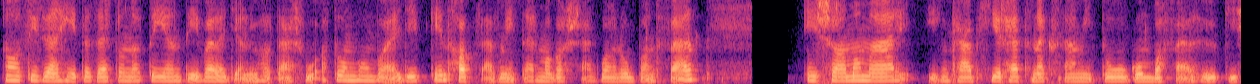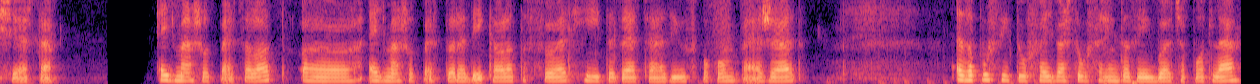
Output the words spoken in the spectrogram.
A 17 ezer tonna TNT-vel egyenlő hatású atombomba egyébként 600 méter magasságban robbant fel, és a ma már inkább hírhetnek számító gombafelhő kísérte. Egy másodperc alatt, egy másodperc töredéke alatt a Föld 7000 Celsius fokon perzselt. Ez a pusztító fegyver szó szerint az égből csapott le,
